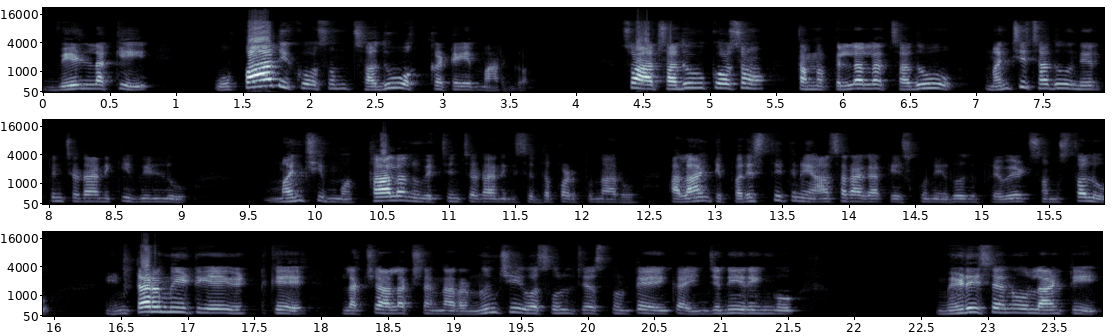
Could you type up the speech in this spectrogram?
వీళ్ళకి ఉపాధి కోసం చదువు ఒక్కటే మార్గం. సో ఆ చదువు కోసం తమ పిల్లల చదువు మంచి చదువు నేర్పించడానికి వీళ్ళు మంచి మొత్తాలను వెచ్చించడానికి సిద్ధపడుతున్నారు. అలాంటి పరిస్థితిని ఆసరాగా తీసుకుని ఈరోజు ప్రైవేట్ సంస్థలు ఇంటర్మీడియట్కే లక్ష లక్షన్నర నుంచి వసూలు చేస్తుంటే ఇంకా ఇంజనీరింగు మెడిసిన్ లాంటి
